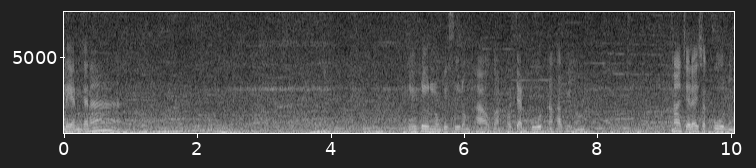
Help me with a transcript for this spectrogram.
แลนกันนะเดี๋ยวเดินลงไปซื้อรองเท้าก่อนเขาจัดบูธนะคะพี่น้อง น่าจะได้สักคู่หนึ่ง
